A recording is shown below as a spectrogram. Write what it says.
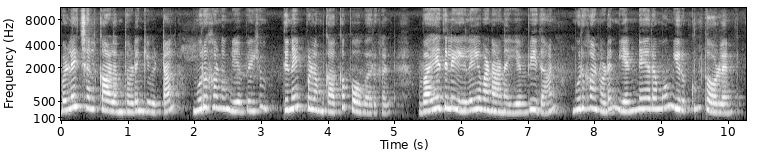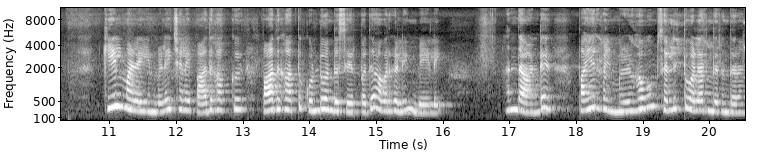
விளைச்சல் காலம் தொடங்கிவிட்டால் முருகனும் எவ்வியும் திணைப்புலம் காக்க போவார்கள். வயதிலே இளையவனான எவ்விதான் முருகனுடன் எந்நேரமும் இருக்கும் தோழன். கீழ்மழையின் விளைச்சலை பாதுகாக்கு பாதுகாத்து கொண்டு வந்து சேர்ப்பது அவர்களின் வேலை. அந்த ஆண்டு பயிர்கள் மிகவும் செழித்து வளர்ந்திருந்தன.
